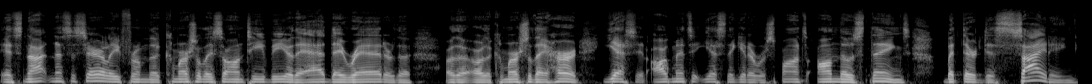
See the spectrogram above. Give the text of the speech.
It's not necessarily from the commercial they saw on TV or the ad they read or the or the or the commercial they heard. Yes, it augments it. Yes, they get a response on those things, but they're deciding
